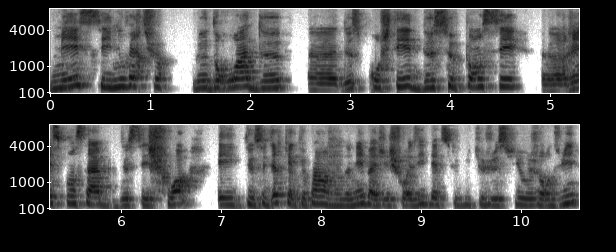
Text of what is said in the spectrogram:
mais c'est une ouverture. Le droit de, de se projeter, de se penser euh, responsable de ses choix et de se dire quelque part à un moment donné, bah, j'ai choisi d'être celui que je suis aujourd'hui.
